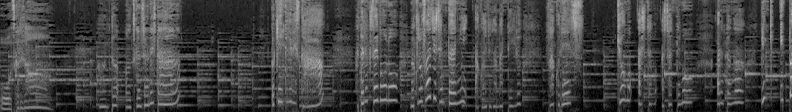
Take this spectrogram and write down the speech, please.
お疲れさん。ほんと、お疲れ様でした。ご機嫌いかがですか？働く細胞のマクロファージセンターに憧れて頑張っているファーコです。今日も明日も明後日もあなたが元気いっぱ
